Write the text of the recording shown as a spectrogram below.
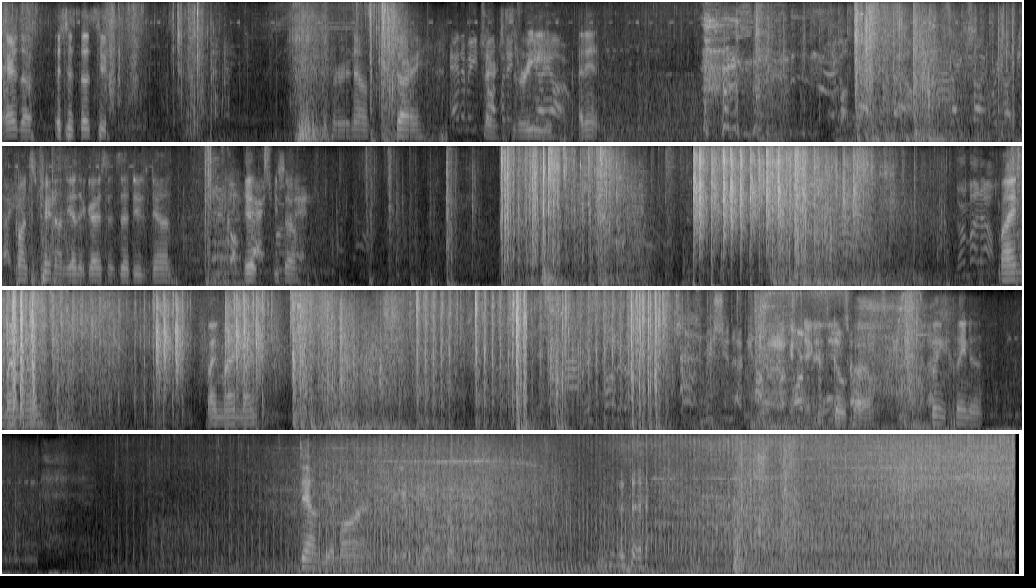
air though. It's just those two. Or no, sorry. Enemy There's three. the I didn't. You got gas inbound. Safe zone relocated. concentrate on the other guy since that dude's down. Yep, you moving saw. in. Mine, mine, mine. Mine, mine, mine. Accomplished. Let's go, Kyle. Clean, clean it. Down the alarm. You're gonna be uncomfortable.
